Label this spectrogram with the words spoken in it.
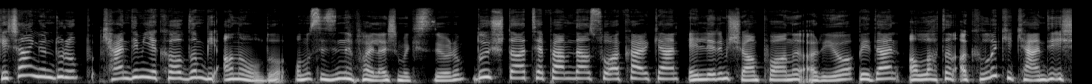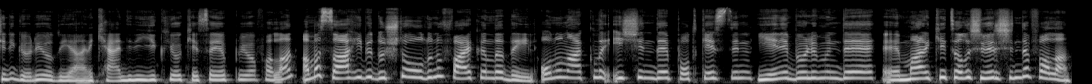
Geçen gün durup kendimi yakaladığım bir an oldu. Onu sizinle paylaşmak istiyorum. Duşta tepemden su akarken ellerim şampuanı arıyor. Beden Allah'tan akıllı ki kendi işini görüyordu yani. Kendini yıkıyor, kese yapıyor falan. Ama sahibi duşta olduğunu farkında değil. Onun aklı işinde, podcast'in yeni bölümünde, e, market alışverişinde falan.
